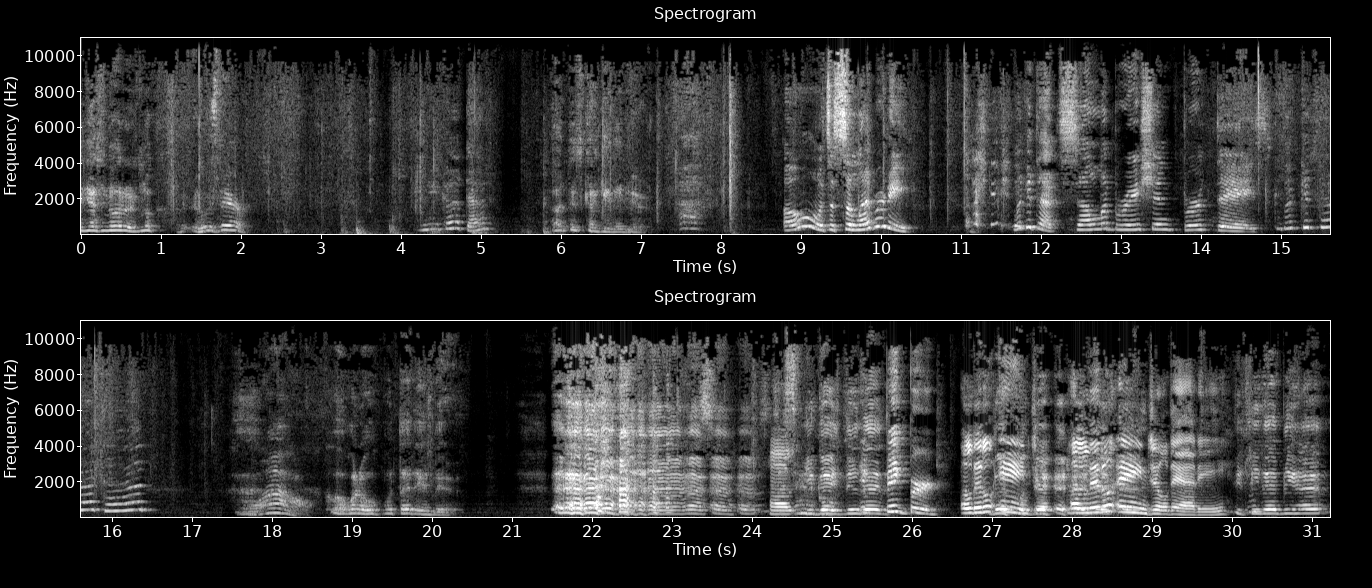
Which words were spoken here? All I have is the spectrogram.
I just noticed. Look, Who's there? What do you got, Dad? How'd this guy get in here? Oh, it's a celebrity. Look at that. Celebration birthdays. Look at that, Dad. Wow. Oh, I wonder who put that in there. you guys do that? It's that? Big Bird. A little angel. A little angel, Daddy. You see that behind?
